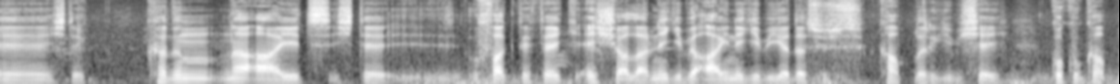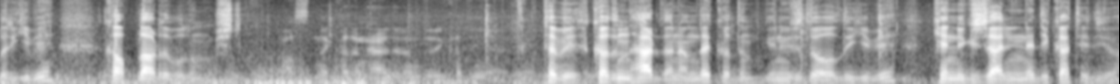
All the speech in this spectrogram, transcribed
e, işte kadına ait işte e, ufak tefek eşyalar ne gibi ayna gibi ya da süs kapları gibi şey koku kapları gibi kaplar da bulunmuştu. Aslında kadın her dönemde kadın yani. Tabii kadın her dönemde kadın günümüzde olduğu gibi kendi güzelliğine dikkat ediyor.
